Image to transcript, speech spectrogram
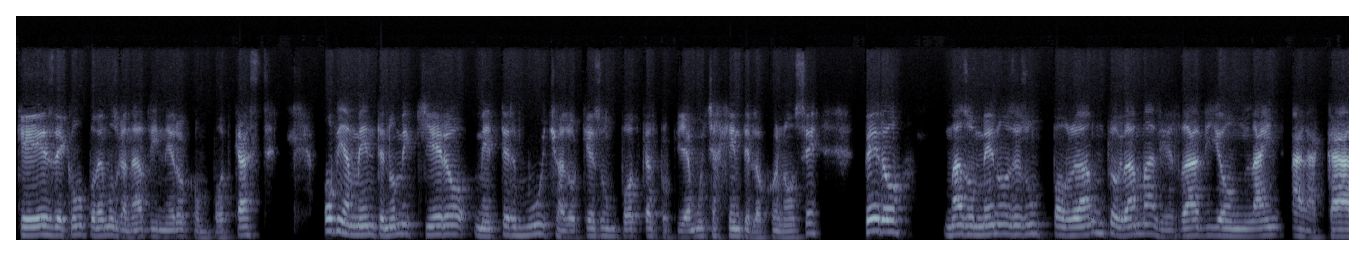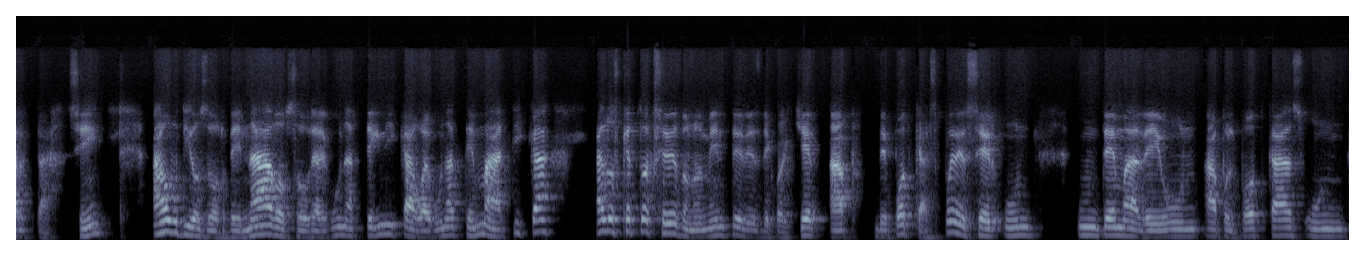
que es de cómo podemos ganar dinero con podcast. Obviamente no me quiero meter mucho a lo que es un podcast porque ya mucha gente lo conoce, pero más o menos es un programa, un programa de radio online a la carta, ¿sí? Audios ordenados sobre alguna técnica o alguna temática a los que tú accedes normalmente desde cualquier app de podcast. Puede ser un, un tema de un Apple Podcast, un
